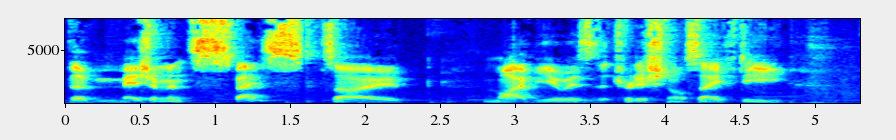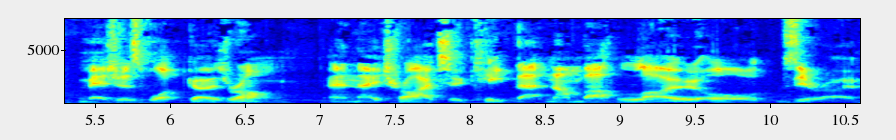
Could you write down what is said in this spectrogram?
the measurement space. So, my view is that traditional safety measures what goes wrong and they try to keep that number low or zero.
